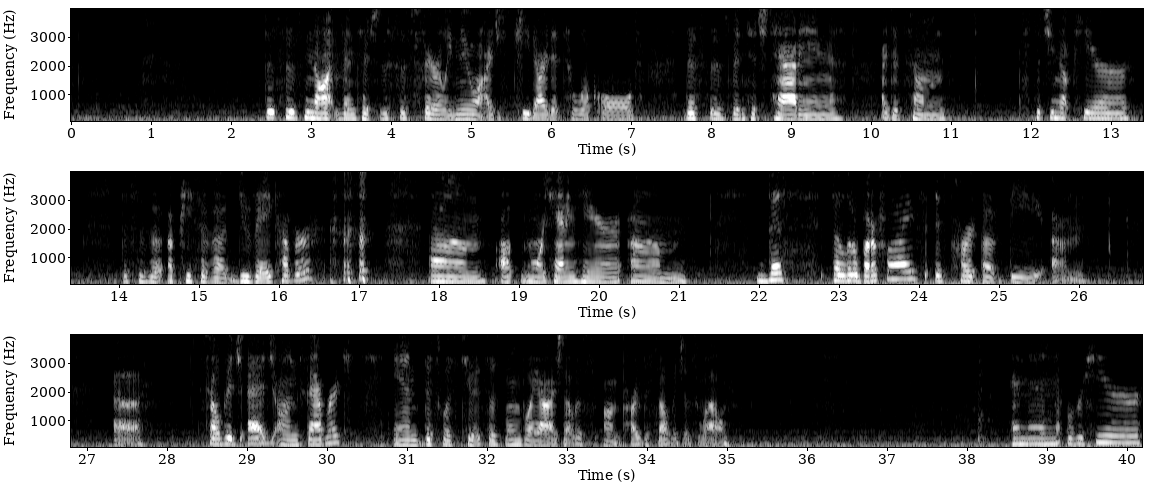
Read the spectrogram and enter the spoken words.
This is not vintage. This is fairly new. I just tea dyed it to look old. This is vintage tatting. I did some stitching up here. This is a, a piece of a duvet cover. um, more tatting here. Um, this the little butterflies is part of the um, uh, selvage edge on fabric. And this was too. It says Bon Voyage. That was on part of the selvage as well. And then over here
